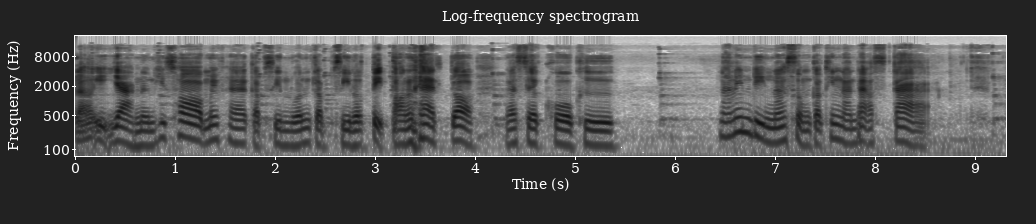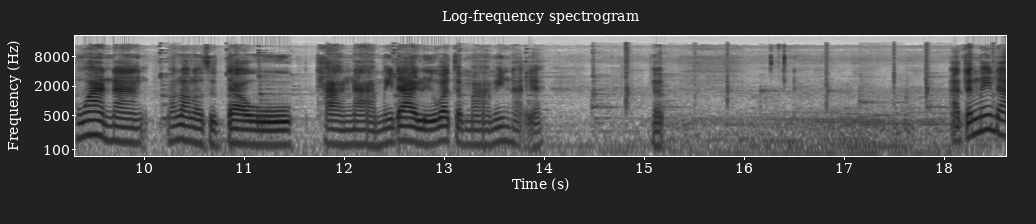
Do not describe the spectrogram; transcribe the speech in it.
แล้วอีกอย่างหนึ่งที่ชอบไม่แพ้กับซีนล้วนกับซีนรถติดตอนแรกก็และเซโคคือนางเล่นดินนะ สมกับที่นางได้ออสการ์เพราะว่านางว่าเราเราจะเดาทางนางไม่ได้หรือว่าจะมาไม่ไหนอะแบบอาจจะไม่เดา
